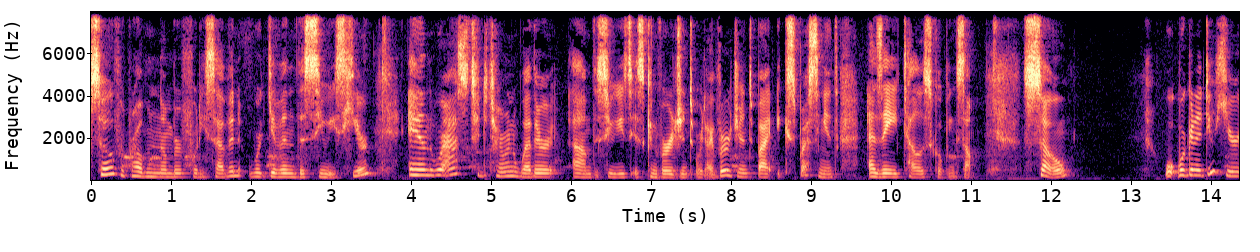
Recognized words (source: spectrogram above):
So for problem number 47, we're given the series here, and we're asked to determine whether um, the series is convergent or divergent by expressing it as a telescoping sum. So what we're going to do here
